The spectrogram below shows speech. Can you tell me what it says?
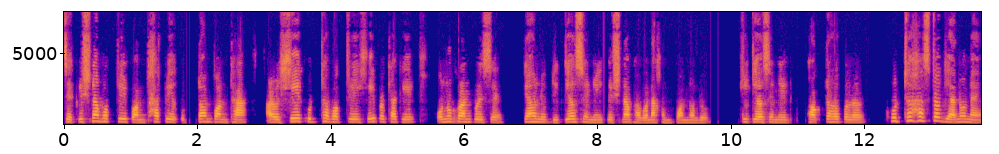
যে কৃষ্ণ ভক্তিৰ পন্থাটোৱে উত্তম পন্থা আৰু সেই শুদ্ধ ভক্তিয়ে সেই প্ৰথাকে অনুসৰণ কৰিছে। তেওঁলোক দ্বিতীয় শ্ৰেণীৰ কৃষ্ণ ভাৱনা সম্পন্ন লোক। তৃতীয় শ্ৰেণীৰ ভক্তসকলৰ শুদ্ধ শাস্ত্ৰ জ্ঞানো নাই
